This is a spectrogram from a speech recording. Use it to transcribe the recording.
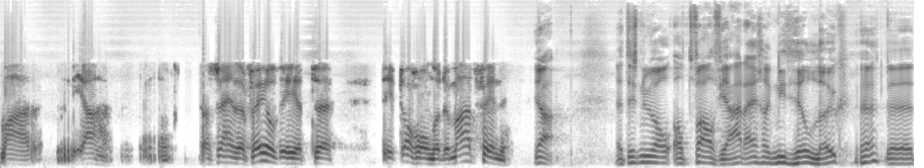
Maar ja, dan zijn er veel die het, eh, die toch onder de maat vinden. Ja, het is nu al, al 12 jaar eigenlijk niet heel leuk. Hè? De,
